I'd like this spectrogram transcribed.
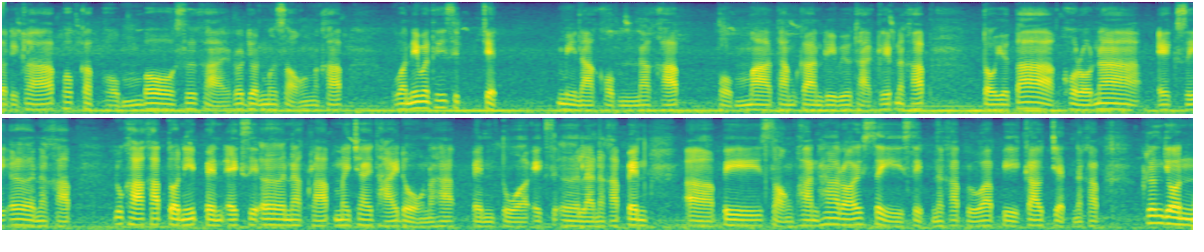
วัสดีครับ พบกับผมโบซื้อขายรถยนต์มือสองนะครับ วันนี้วันที่ 17 มีนาคมนะครับ ผมมาทำการรีวิวถ่ายคลิปนะครับ Toyota Corona x c e r นะครับ ลูกค้าครับตัวนี้เป็น x c e r นะครับ ไม่ใช่ท้ายโด่งนะครับเป็นตัว x c e r แล้วนะครับ เป็นเอ่อปี 2540 นะครับ หรือว่าปี 97 นะครับ เครื่องยนต์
